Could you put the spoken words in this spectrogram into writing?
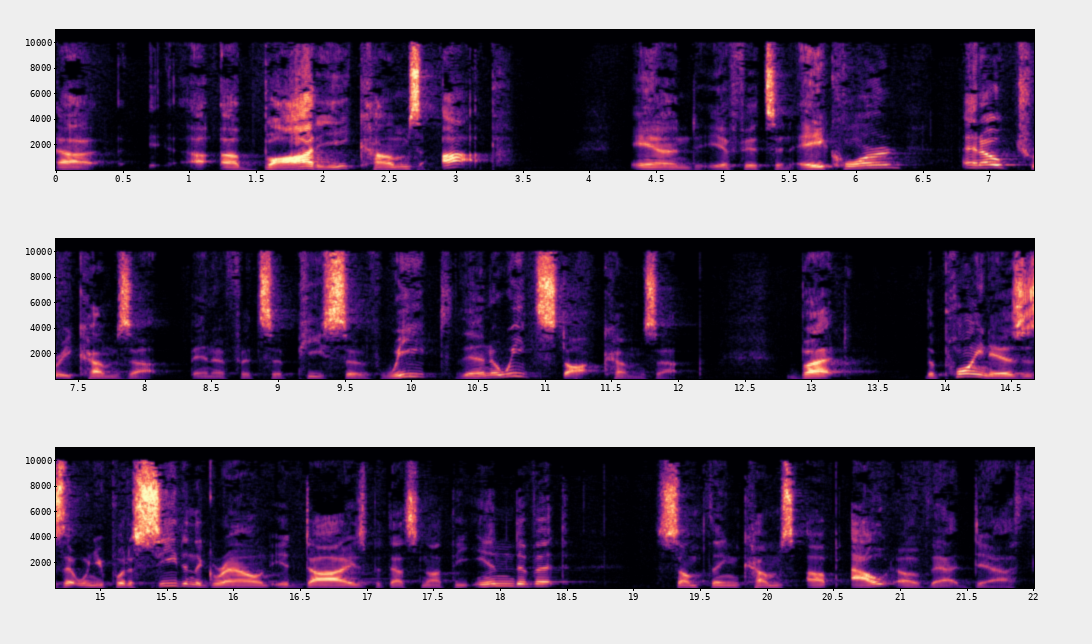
uh, a, body comes up. And if it's an acorn, an oak tree comes up. And if it's a piece of wheat, then a wheat stalk comes up. But the point is, is that when you put a seed in the ground, it dies, but that's not the end of it. Something comes up out of that death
